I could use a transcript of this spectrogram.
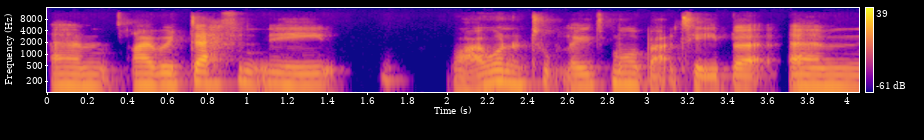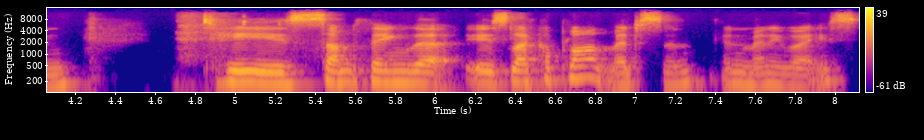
um, I would definitely, well, I want to talk loads more about tea, but um, tea is something that is like a plant medicine in many ways.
